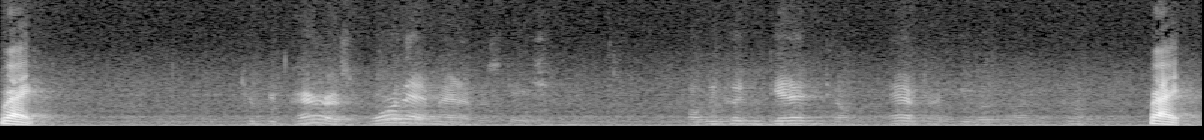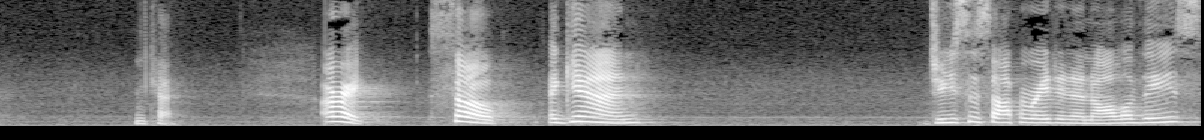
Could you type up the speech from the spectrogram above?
Right. To prepare us for that manifestation, but we couldn't get it until after he was on the throne. Right. Okay. All right. So, again, Jesus operated in all of these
